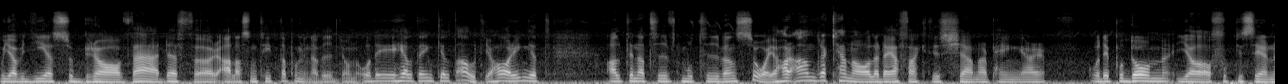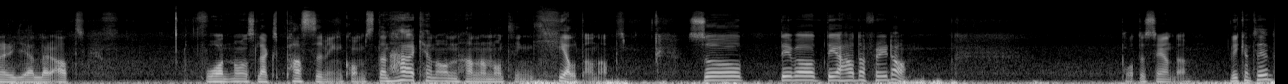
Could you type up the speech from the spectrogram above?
och jag vill ge så bra värde för alla som tittar på mina videon. Och det är helt enkelt allt. Jag har inget alternativt motiv än så. Jag har andra kanaler där jag faktiskt tjänar pengar och det är på dem jag fokuserar när det gäller att få någon slags passiv inkomst. Den här kanalen handlar om någonting helt annat. Så det var det jag hade för idag. På återseende. Vilken tid?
